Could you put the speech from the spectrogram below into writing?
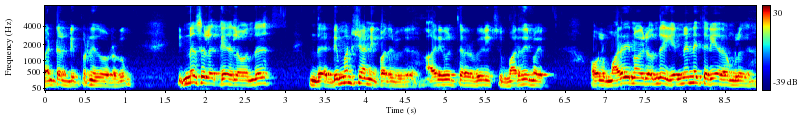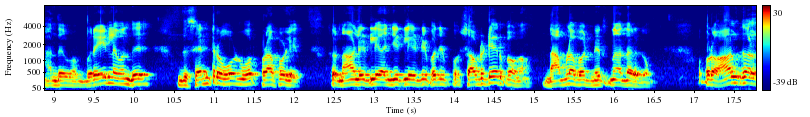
மென்டல் டிப்ரெஷன் இது ஒரு இருக்கும். இன்னும் சில கேஸில் வந்து இந்த டிமென்ஷியானிக் பதவி அறிவுத்திறன் வீழ்ச்சி மருதி நோய். அவங்களுக்கு மருதி நோயில் வந்து என்னென்னே தெரியாது அவங்களுக்கு. அந்த பிரெயினில் வந்து இந்த centre own work properly so நாலு இட்லி அஞ்சு இட்லி இட்லி பார்த்து சாப்பிட்டுட்டே இருப்பாங்க. நாமளாக பட் நிறுத்தினா தான் இருக்கும். அப்புறம் ஆல்கால்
